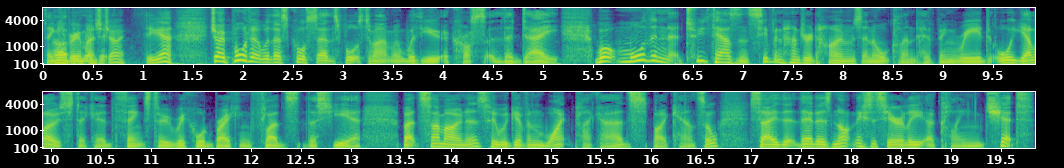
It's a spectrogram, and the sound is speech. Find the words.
Thank Oh, you very much. Joe. There you are. Joe Porter with us, of course, uh, the sports department with you across the day. Well, more than 2,700 homes in Auckland have been red or yellow stickered thanks to record breaking floods this year. But some owners who were given white placards by council say that that is not necessarily a clean chit.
